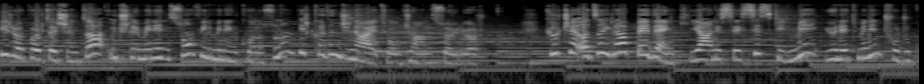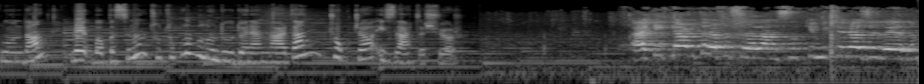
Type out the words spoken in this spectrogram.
bir röportajında üçlemenin son filminin konusunun bir kadın cinayeti olacağını söylüyor. Kürtçe adıyla Bedenk yani sessiz filmi yönetmenin çocukluğundan ve babasının tutuklu bulunduğu dönemlerden çokça izler taşıyor. Erkekler bu tarafa sıralansın. Kimlikleri hazırlayalım.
